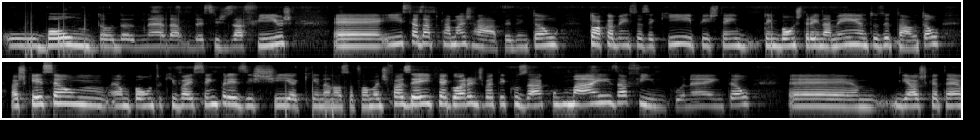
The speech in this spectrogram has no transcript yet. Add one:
o bom do, do, né, desses desafios é, e se adaptar mais rápido. Então, toca bem suas equipes, tem, tem bons treinamentos e tal. Então, acho que esse é um, é um ponto que vai sempre existir aqui na nossa forma de fazer e que agora a gente vai ter que usar com mais afinco, né? Então, é, e acho que até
